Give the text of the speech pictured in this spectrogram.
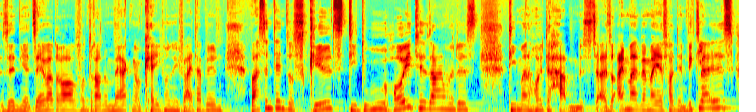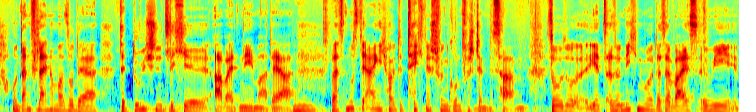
sind jetzt selber drauf und dran und merken, okay, ich muss mich weiterbilden. Was sind denn so Skills, die du heute sagen würdest, die man heute haben müsste? Also einmal, wenn man jetzt heute Entwickler ist und dann vielleicht nochmal so der, der durchschnittliche Arbeitnehmer, der, mhm. was muss der eigentlich heute technisch für ein Grundverständnis haben? So, so jetzt also nicht nur, dass er weiß, irgendwie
